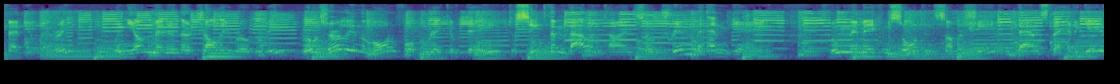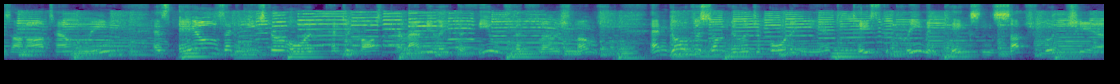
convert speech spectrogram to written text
story, when young men in their jolly roguery rose early in the morn for break of day to seek them valentines so trim and gay, with whom they may consort in summer sheen and dance the heady gaze on our town green, as ales at Easter or at Pentecost perambulate the fields that flourish most, and go to some village a boarding near to taste the cream and cakes in such good cheer.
